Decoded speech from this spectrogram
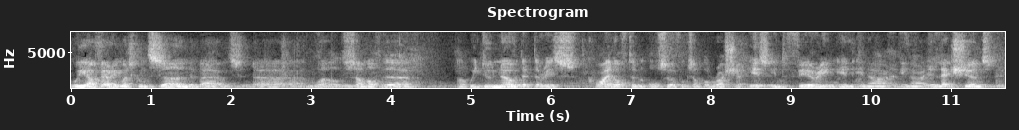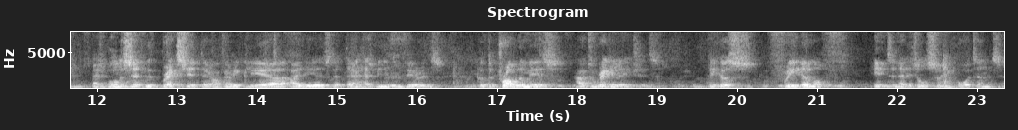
we are very much concerned about, uh, well, some of the, well, we do know that there is quite often also, for example, Russia is interfering in, in, our, in our elections. As Bronner said, with Brexit, there are very clear ideas that there has been interference. But the problem is how to regulate it. Because freedom of internet is also important,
